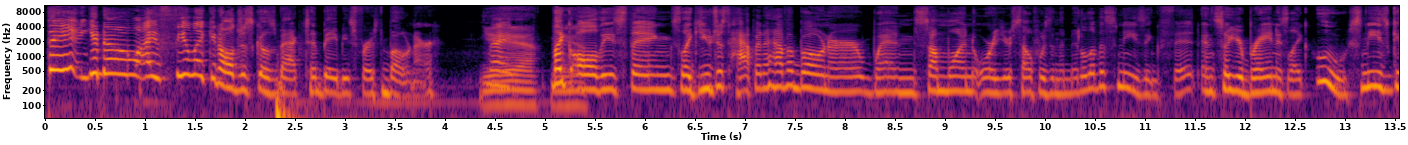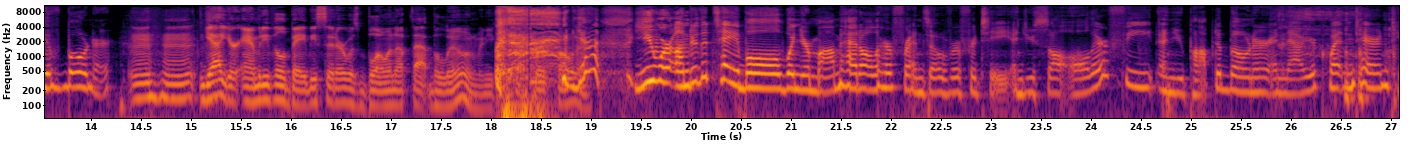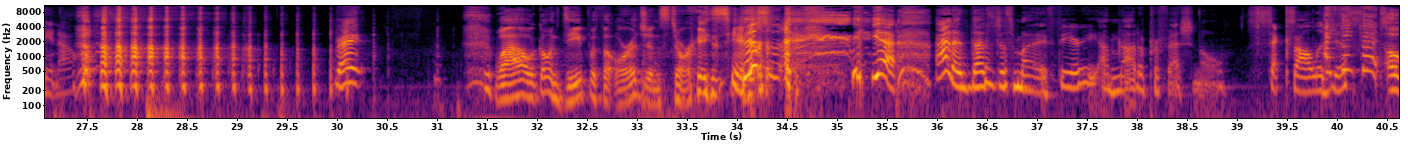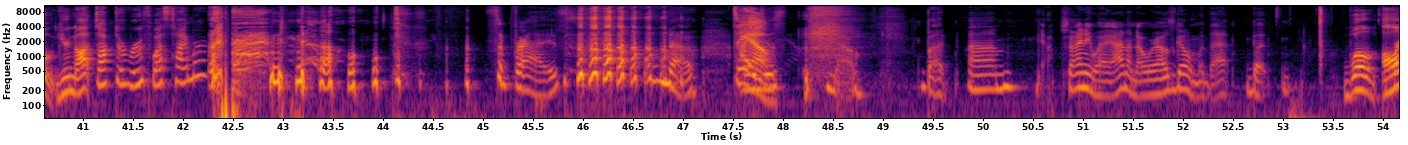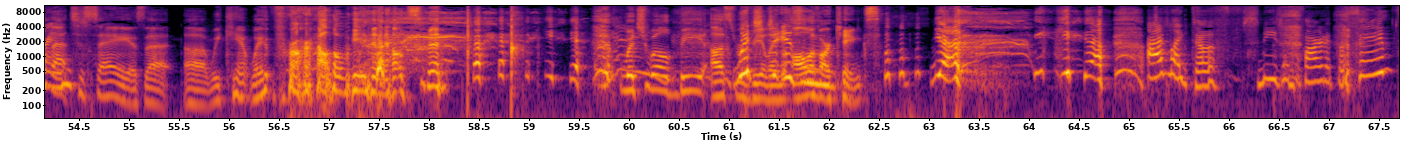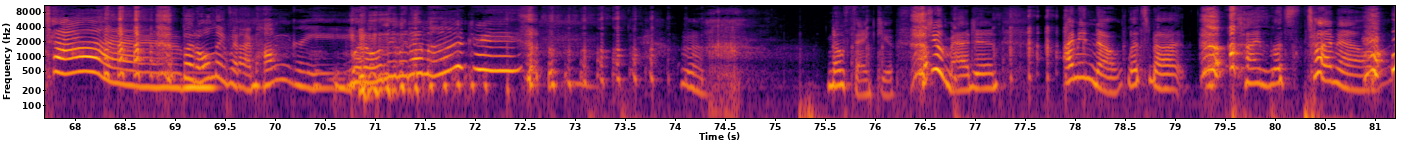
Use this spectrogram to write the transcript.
They, you know, I feel like it all just goes back to baby's first boner. Right? Yeah. Like yeah. all these things, like you just happen to have a boner when someone or yourself was in the middle of a sneezing fit, and so your brain is like, "Ooh, sneeze, give boner." Mm-hmm. Yeah, your Amityville babysitter was blowing up that balloon when you got that first boner. Yeah, you were under the table when your mom had all her friends over for tea, and you saw all their feet, and you popped a boner, and now you're Quentin Tarantino. right? Wow, we're going deep with the origin stories here. yeah, I don't, that's just my theory. I'm not a professional sexologist. I think that. Oh, you're not Dr. Ruth Westheimer? no. Surprise. no. Damn. I just, no. But um yeah. So anyway, I don't know where I was going with that, but Well, all that to say is that uh, we can't wait for our Halloween announcement, which will be us Which revealing is all of our kinks. yeah. yeah. I'd like to sneeze and fart at the same time. but only when I'm hungry. but only when I'm hungry. Ugh. No, thank you. Could you imagine? I mean, no. Let's not time. Let's time out.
